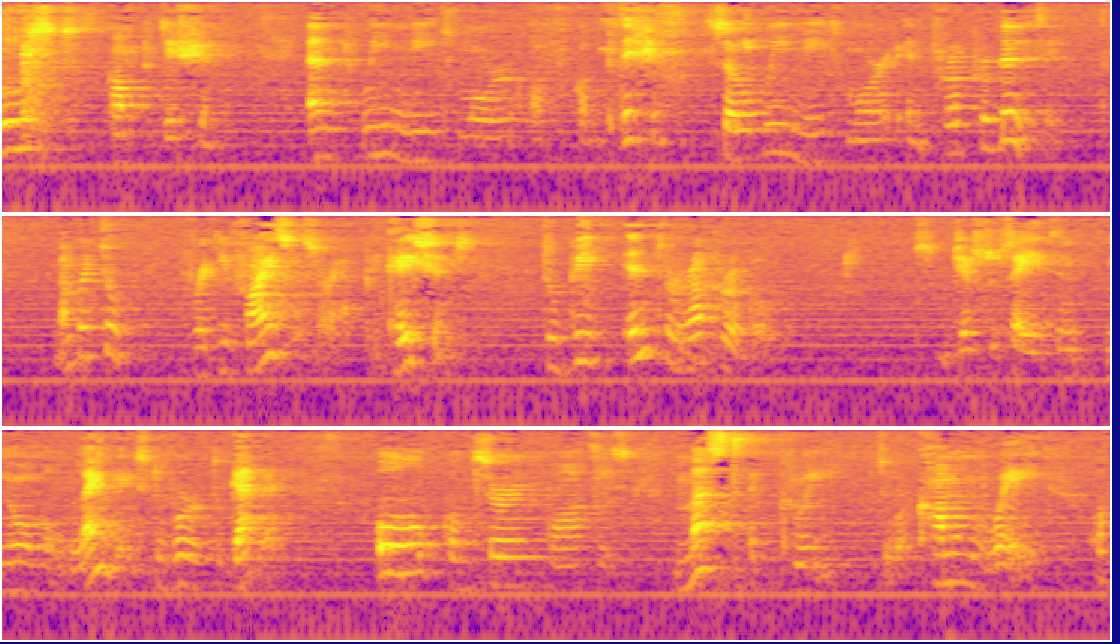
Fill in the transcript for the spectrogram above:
boosts competition, and we need more of competition. So we need more interoperability. Number two, for devices or applications to be interoperable, just to say it in normal language, to work together, all concerned parties must agree to a common way of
